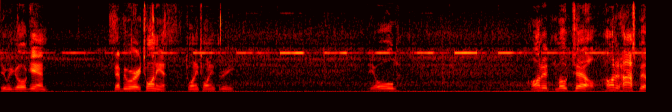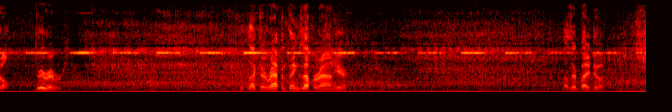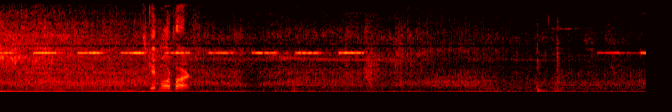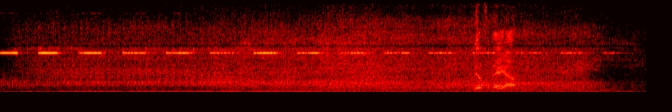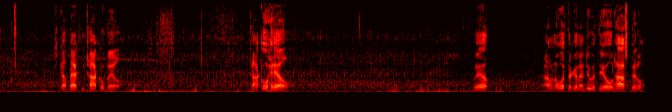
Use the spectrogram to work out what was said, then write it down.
Here we go again. February 20th, 2023. The old haunted motel, haunted hospital, Three Rivers. Looks like they're wrapping things up around here. How's everybody doing? Skidmore Park. Beautiful day out. Just got back from Taco Bell. Taco Hell. Well, I don't know what they're going to do with the old hospital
